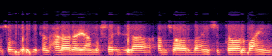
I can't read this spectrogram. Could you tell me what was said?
تصل درجة الحرارة أيام الصيف إلى 45 46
